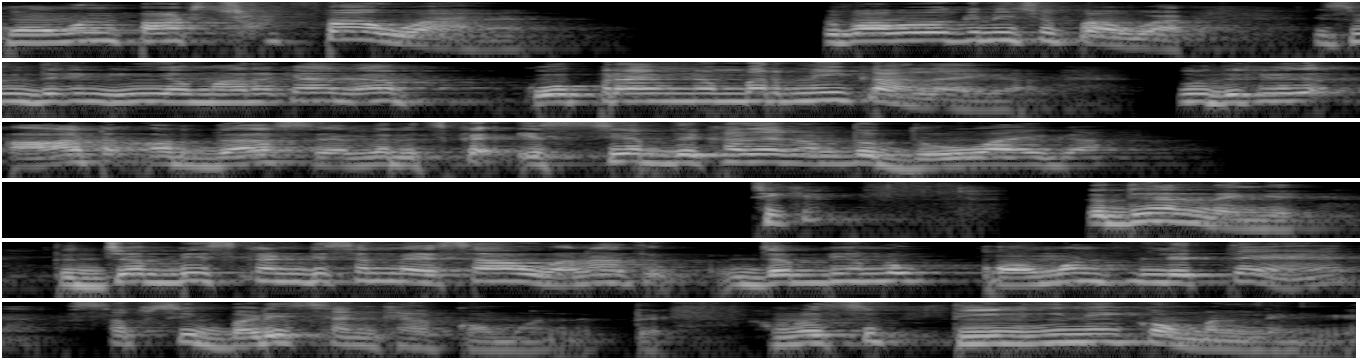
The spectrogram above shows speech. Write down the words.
कॉमन पार्ट छुपा हुआ है। छुपा हुआ कि नहीं छुपा हुआ? इसमें देखेंगे हमारा क्या है ना को प्राइम नंबर नहीं कहलाएगा। तो देखेंगे, आठ और दस, अगर इसका एस देखा जाएगा तो दो आएगा। ठीक है? तो ध्यान देंगे तो जब भी इस कंडीशन में ऐसा होगा ना तो जब भी हम लोग कॉमन लेते हैं, सबसे बड़ी संख्या कॉमन लेते हैं। हम लोग सिर्फ़ तीन ही नहीं कॉमन लेंगे।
